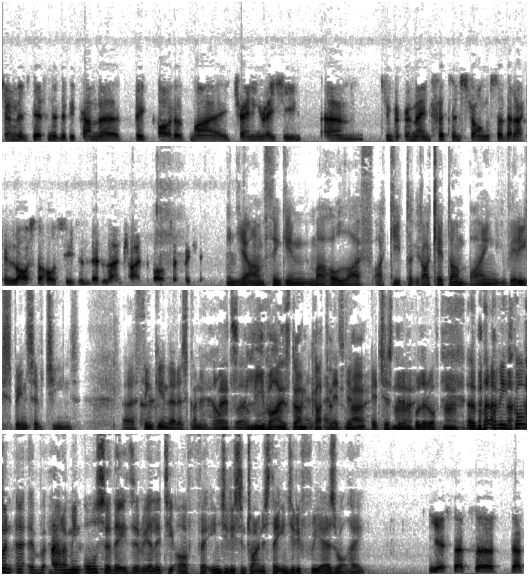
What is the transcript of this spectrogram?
gym has definitely become a big part of my training regime um, to remain fit and strong, so that I can last the whole season, let alone try to bowl so quickly. And yeah, I'm thinking my whole life I keep I kept on buying very expensive jeans, uh, thinking that it's going to help. That's uh, Levi's don't and, cut and it. it. didn't, no, it just no, didn't pull it off. no. Uh, but I mean, Corbin, uh, uh, but, but I mean, also there's the reality of uh, injuries and trying to stay injury free as well. Hey, Yes, that's uh, that's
